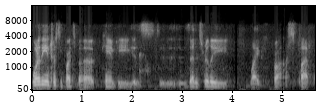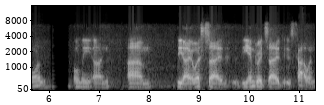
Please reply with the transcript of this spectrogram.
one of the interesting parts about KMP is, is that it's really like cross-platform. Only on um, the iOS side, the Android side is Kotlin.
